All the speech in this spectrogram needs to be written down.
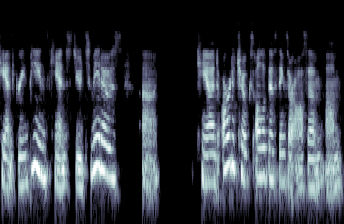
canned green beans, canned stewed tomatoes, uh, canned artichokes, all of those things are awesome um,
